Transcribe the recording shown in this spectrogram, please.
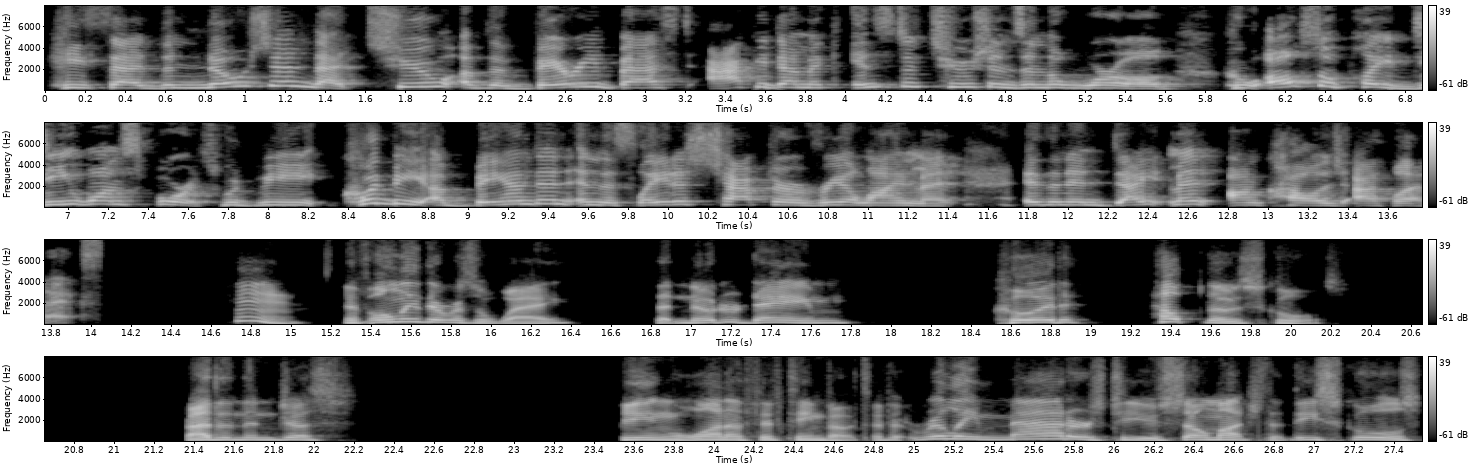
He said, The notion that two of the very best academic institutions in the world who also play D1 sports would be could be abandoned in this latest chapter of realignment is an indictment on college athletics hmm, if only there was a way that Notre Dame could help those schools rather than just being one of 15 votes. If it really matters to you so much that these schools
